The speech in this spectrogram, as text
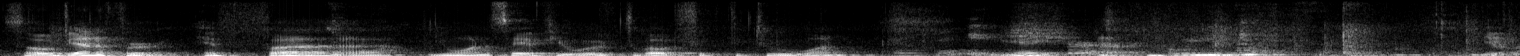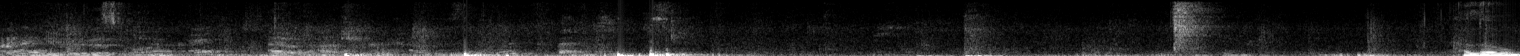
So Jennifer, if uh, you want to say a few words about 62.1? Okay, Yay. sure. Yep, I can give you this one. Okay, I'm not sure how this will work, but. Hello?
